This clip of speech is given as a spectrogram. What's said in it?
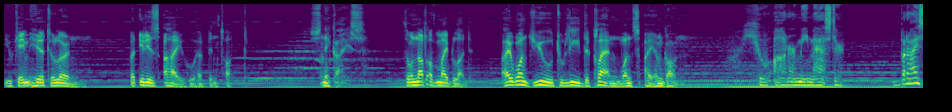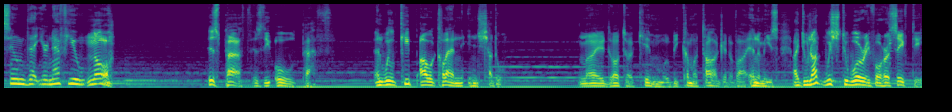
You came here to learn, but it is I who have been taught. Snake Eyes, though not of my blood, I want you to lead the clan once I am gone. You honor me, Master. But I assumed that your nephew... No! His path is the old path, and will keep our clan in shadow. My daughter Kim will become a target of our enemies. I do not wish to worry for her safety.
